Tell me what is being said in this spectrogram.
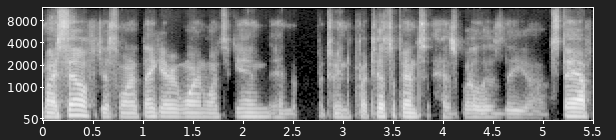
myself, just want to thank everyone once again and between the participants as well as the uh, staff.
